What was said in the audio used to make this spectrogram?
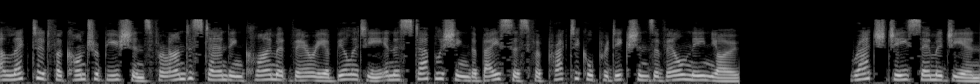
elected for contributions for understanding climate variability and establishing the basis for practical predictions of El Niño. Hratch G. Semerjian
